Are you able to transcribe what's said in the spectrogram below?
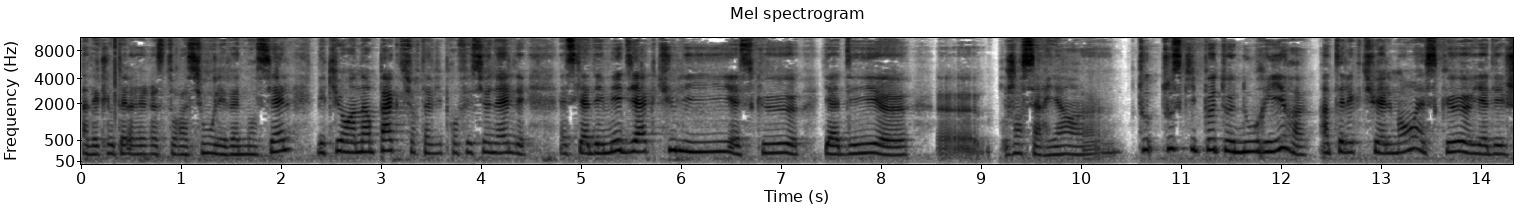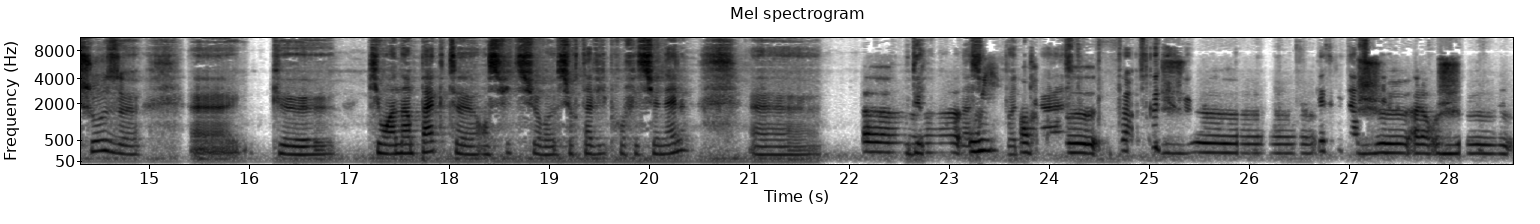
avec l'hôtellerie-restauration ou l'événementiel, mais qui ont un impact sur ta vie professionnelle. Est-ce qu'il y a des médias que tu lis? Est-ce que il y a des, euh, euh, j'en sais rien, euh, tout, tout ce qui peut te nourrir intellectuellement, est-ce qu'il y a des choses euh, que qui ont un impact ensuite sur sur ta vie professionnelle euh, oui, en fait, ce que tu Qu'est-ce qui je, alors je,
